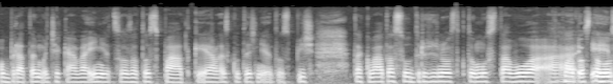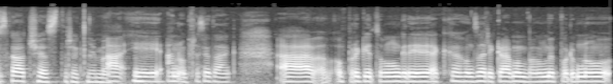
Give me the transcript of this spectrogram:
obratem očekávají něco za to zpátky, ale skutečně je to spíš taková ta soudržnost k tomu stavu. A taková ta stavovská i, čest, řekněme. A i, hmm. ano, přesně tak. A oproti tomu, kdy, jak Honza říkala, mám velmi podobnou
